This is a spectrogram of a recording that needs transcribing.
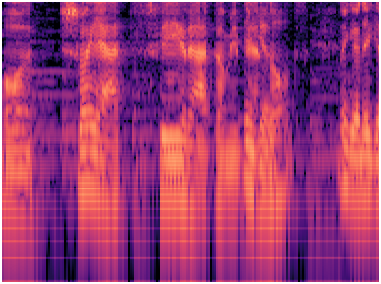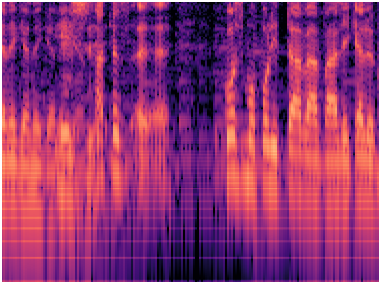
a saját szférát, amiben igen. laksz. Igen, igen, igen, igen. És igen. Hát ez e, e, kozmopolitává válik, előbb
